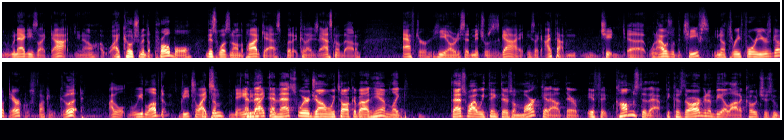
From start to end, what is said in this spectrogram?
when Nagy's like, God, you know, I coached him at the Pro Bowl. This wasn't on the podcast, but because I just asked him about him after he already said Mitch was his guy. He's like, I thought uh, when I was with the Chiefs, you know, three four years ago, Derek was fucking good. I we loved him. Veach liked him. Andy and that, liked him. And that's where John, when we talk about him, like that's why we think there's a market out there if it comes to that, because there are going to be a lot of coaches who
